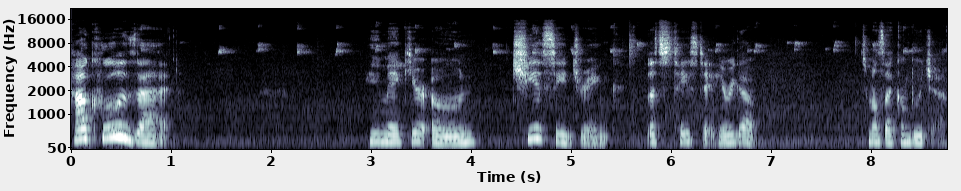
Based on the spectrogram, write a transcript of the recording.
How cool is that? You make your own chia seed drink. Let's taste it. Here we go. It smells like kombucha.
